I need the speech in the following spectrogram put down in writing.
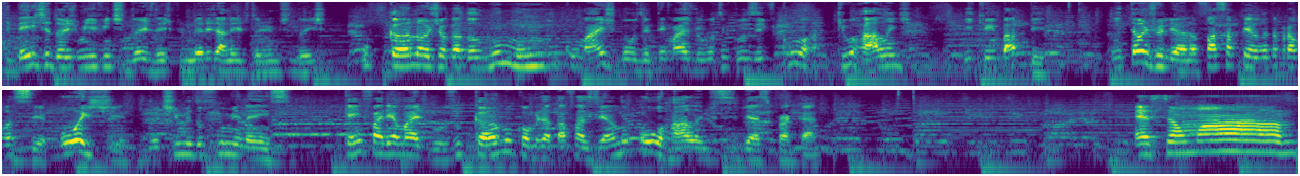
que desde 2022, desde 1 de janeiro de 2022, o Cano é o jogador no mundo com mais gols. Ele tem mais gols, inclusive, que o Haaland e que o Mbappé. Então, Juliano, eu faço a pergunta para você. Hoje, no time do Fluminense, quem faria mais gols? O Cano, como já tá fazendo, ou o Haaland se viesse pra cá? Essa é uma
